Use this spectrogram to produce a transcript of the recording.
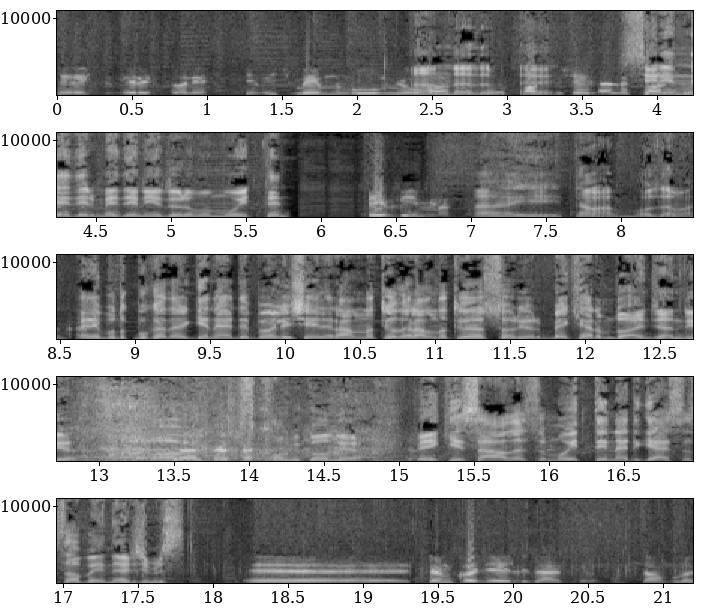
gereksiz gereksiz hani hiç memnun olmuyorlar. Anladım, Farklı evet. şeylerle Senin nedir medeni durumun Muhittin? Evliyim ben. Ha iyi tamam o zaman. Hani bu, bu kadar genelde böyle şeyler anlatıyorlar anlatıyorlar soruyorum. Bekarım Doğancan diyor. O biraz komik oluyor. Peki sağ olasın Muhittin hadi gelsin sabah enerjimiz. Ee, tüm Kocaeli'den, tüm İstanbul'a,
